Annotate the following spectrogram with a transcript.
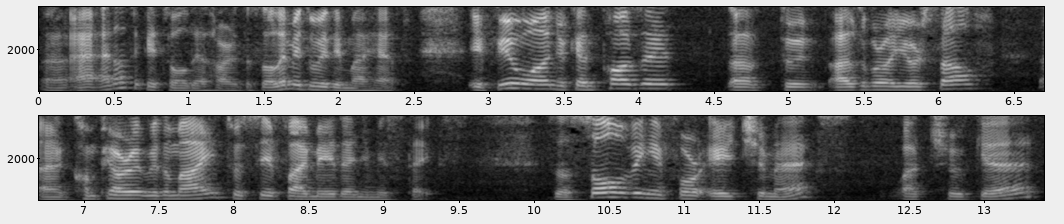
Uh, I, I, don't think it's all that hard. So let me do it in my head. If you want, you can pause it uh, to algebra yourself and compare it with mine to see if I made any mistakes. So solving it for Hmax, what you get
